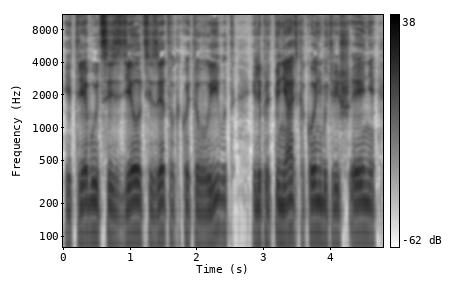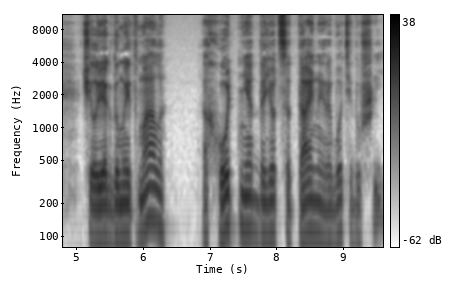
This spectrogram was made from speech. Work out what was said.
и требуется сделать из этого какой-то вывод или предпринять какое-нибудь решение, человек думает мало, охотнее отдается тайной работе души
